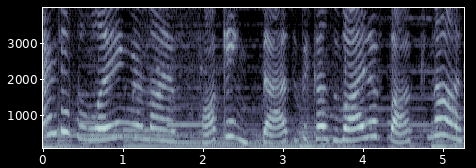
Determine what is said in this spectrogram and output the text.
I'm just laying in my fucking bed because why the fuck not?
